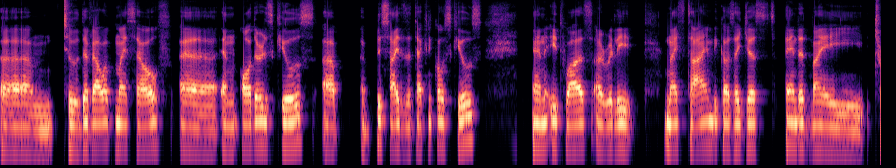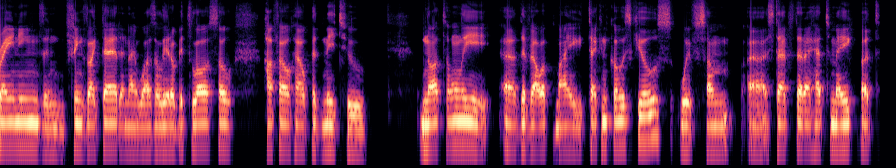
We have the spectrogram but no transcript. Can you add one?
um, to develop myself uh, and other skills uh, besides the technical skills. And it was a really nice time because I just ended my trainings and things like that, and I was a little bit lost. So Rafael helped me to not only uh, develop my technical skills with some uh, steps that I had to make, but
